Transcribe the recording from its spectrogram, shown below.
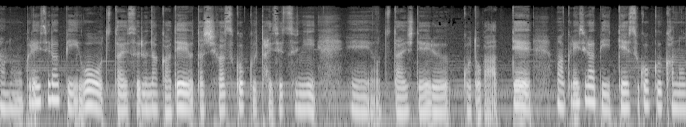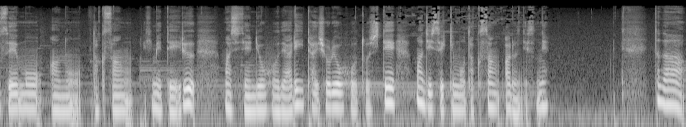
あのクレイセラピーをお伝えする中で私がすごく大切に、えー、お伝えしていることがあって、まあ、クレイセラピーってすごく可能性もあのたくさん秘めている、まあ、自然療法であり対処療法として、まあ、実績もたくさんあるんですね。ただ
